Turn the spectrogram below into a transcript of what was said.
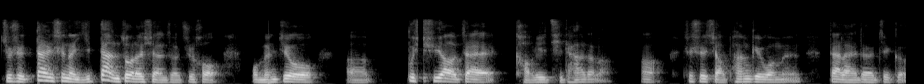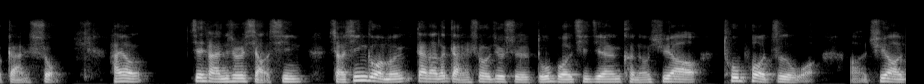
就是但是呢，一旦做了选择之后，我们就呃不需要再考虑其他的了啊。这是小潘给我们带来的这个感受，还有接下来呢就是小新，小新给我们带来的感受就是读博期间可能需要突破自我啊，需要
